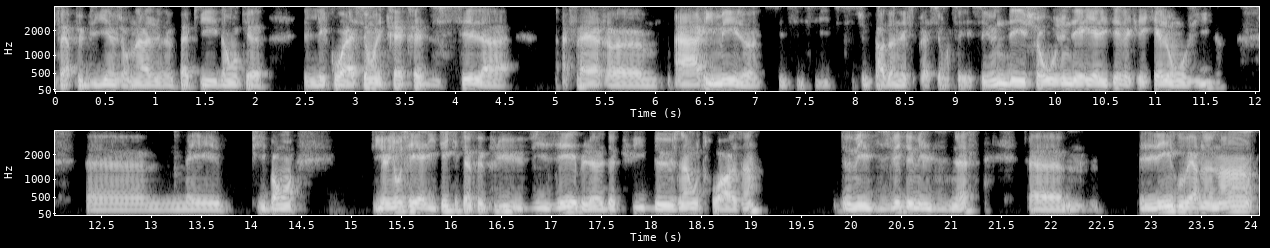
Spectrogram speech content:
faire publier un journal papier. Donc, euh, l'équation est très, très difficile à, à faire, euh, à arrimer, là, si, si, si, si, tu me pardonnes l'expression. C'est une des choses, une des réalités avec lesquelles on vit. mais, puis bon, il y a une autre réalité qui est un peu plus visible depuis deux ans ou trois ans. 2018-2019, euh, les gouvernements,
